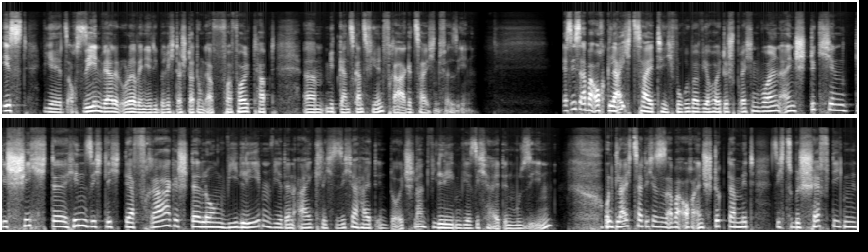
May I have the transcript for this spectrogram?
ist, wie ihr jetzt auch sehen werdet oder wenn ihr die Berichterstattung verfolgt habt, ähm, mit ganz, ganz vielen Fragezeichen versehen. Es ist aber auch gleichzeitig, worüber wir heute sprechen wollen, ein Stückchen Geschichte hinsichtlich der Fragestellung, wie leben wir denn eigentlich Sicherheit in Deutschland, wie leben wir Sicherheit in Museen. Und gleichzeitig ist es aber auch ein Stück damit, sich zu beschäftigen,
